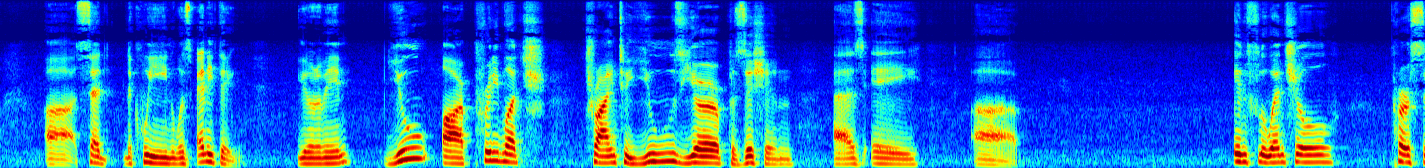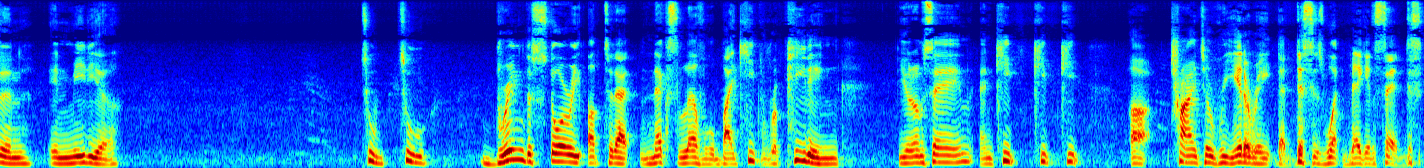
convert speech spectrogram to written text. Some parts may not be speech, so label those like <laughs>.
uh, said the Queen was anything. You know what I mean? You are pretty much trying to use your position as a uh, influential person in media to to bring the story up to that next level by keep repeating you know what i'm saying? And keep keep keep uh trying to reiterate that this is what meghan said. This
